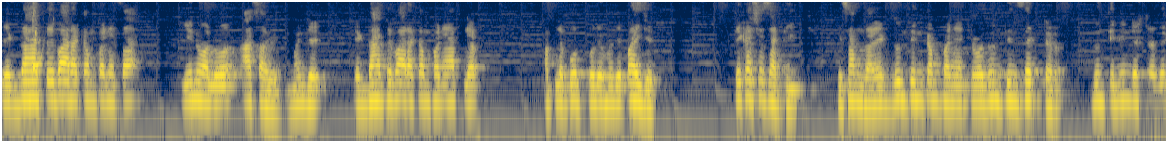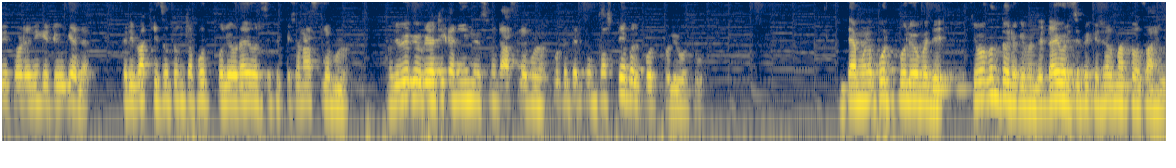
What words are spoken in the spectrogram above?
एक दहा ते बारा कंपन्याचा इन्व्हॉल्व असावे म्हणजे एक दहा ते बारा कंपन्या आपल्या आपल्या पोर्टफोलिओमध्ये पाहिजेत. ते कशासाठी? की समजा एक दोन तीन कंपन्या किंवा दोन तीन सेक्टर दोन तीन इंडस्ट्री जरी थोड्या निगेटिव्ह गेल्या तरी बाकीचं तुमचा पोर्टफोलिओ डायव्हर्सिफिकेशन असल्यामुळं म्हणजे वेगवेगळ्या ठिकाणी इन्व्हेस्टमेंट असल्यामुळं कुठेतरी तुमचा स्टेबल पोर्टफोलिओ होतो. त्यामुळे पोर्टफोलिओमध्ये किंवा गुंतवणुकीमध्ये डायव्हर्सिफिकेशन महत्त्वाचं आहे.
